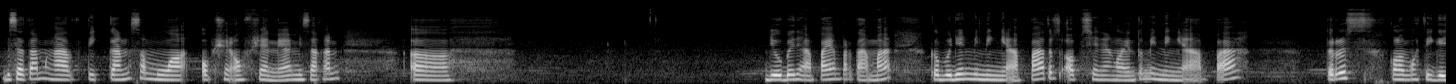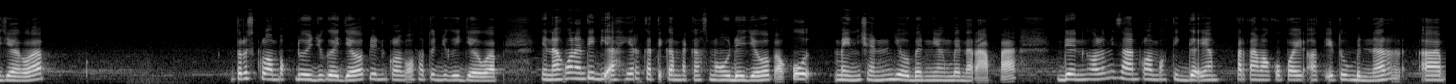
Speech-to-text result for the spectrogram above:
Beserta mengartikan semua option-option ya misalkan uh, jawabannya apa yang pertama kemudian meaningnya apa terus option yang lain tuh meaningnya apa. Terus kelompok tiga jawab terus kelompok dua juga jawab dan kelompok satu juga jawab. Dan aku nanti di akhir ketika mereka semua udah jawab aku mention jawaban yang benar apa. Dan kalau misalkan kelompok tiga yang pertama aku point out itu benar uh,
